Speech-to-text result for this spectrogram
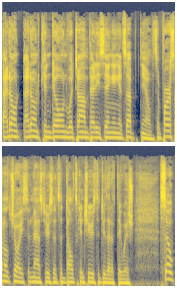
I don't I don't condone what Tom Petty's singing. It's up, you know, it's a personal choice in Massachusetts. Adults can choose to do that if they wish. So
